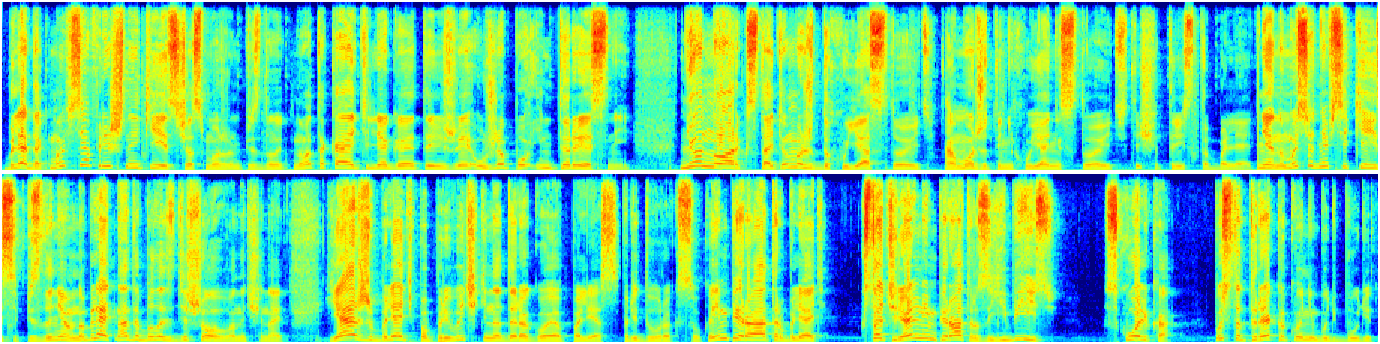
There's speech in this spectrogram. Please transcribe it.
Бля, так мы все фришные кейсы сейчас можем пиздануть. Ну вот такая телега, это уже, уже поинтересней. Неонуар, кстати, он может дохуя стоить. А может и нихуя не стоить. 1300, блядь. Не, ну мы сегодня все кейсы пизданем. Ну, блядь, надо было с дешевого начинать. Я же, блядь, по привычке на дорогое полез. Придурок, сука. Император, блядь. Кстати, реально император, заебись. Сколько? Пусть StatTrak какой-нибудь будет.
